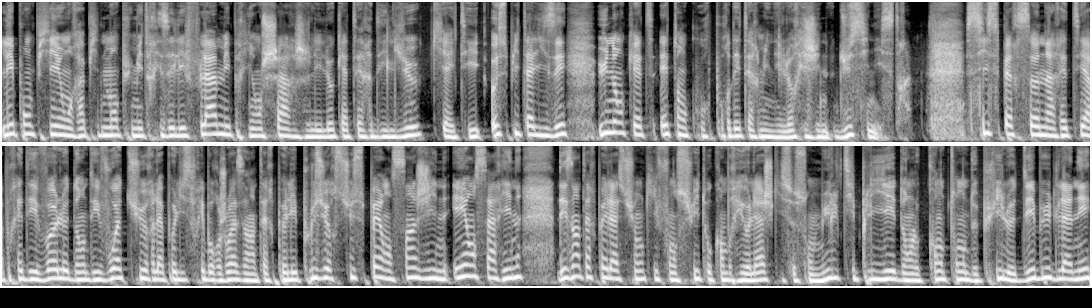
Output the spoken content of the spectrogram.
Les pompiers ont rapidement pu maîtriser les flammes et pris en charge les locataires des lieux qui a été hospitalisé. Une enquête est en cours pour déterminer l'origine du sinistre. Six personnes arrêtées après des vols dans des voitures. La police fribourgeoise a interpellé plusieurs suspects en Saint-Gine et en Sarine. Des interpellations qui font suite aux cambriolages qui se sont multipliés dans le canton depuis le début de l'année.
